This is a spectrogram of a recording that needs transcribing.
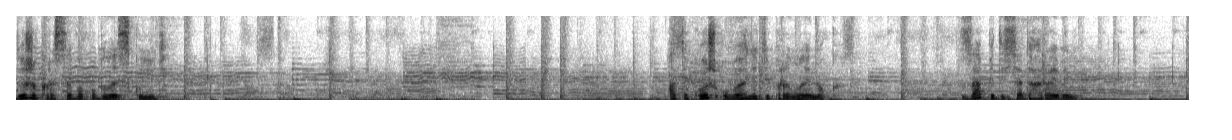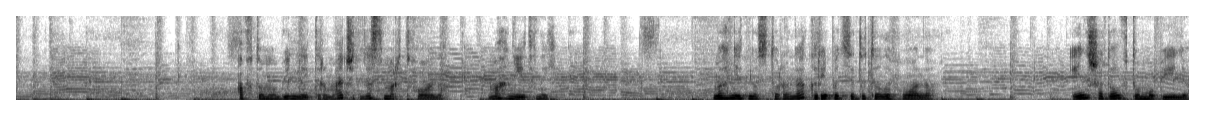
Дуже красиво поблискують. А також у вигляді прилинок. За 50 гривень. Автомобільний тримач для смартфона. Магнітний. Магнітна сторона кріпиться до телефона. Інша до автомобіля.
